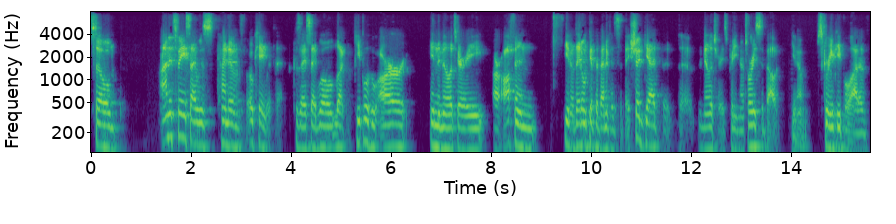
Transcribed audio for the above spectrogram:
So on its face, I was kind of okay with it because I said, well, look, people who are in the military are often, you know, they don't get the benefits that they should get. The, the, the military is pretty notorious about, you know, screwing people out of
